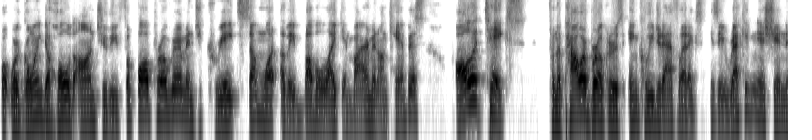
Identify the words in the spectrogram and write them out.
but we're going to hold on to the football program and to create somewhat of a bubble like environment on campus, all it takes from the power brokers in collegiate athletics is a recognition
